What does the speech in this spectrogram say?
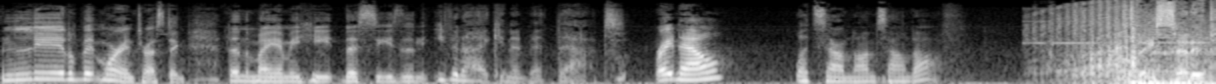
and a little bit more interesting than the Miami Heat this season. Even I can admit that. Right now, let's sound on, sound off. They said it,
